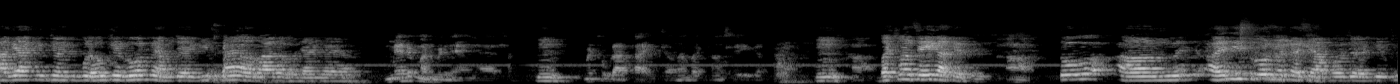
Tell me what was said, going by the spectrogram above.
आ गया कि जो है बुढ़ऊ के रोल में हम जो है गीत गाएँ और वायरल हो जाएँगे। मेरे मन में नहीं आया ऐसा हम्म। मैं तो गाता ही था मैं बचपन से ही गाता था। हम्म। हाँ। बचपन से ही गाते थे? हाँ। तो आ, इस रोल में कैसे आप जो है कि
